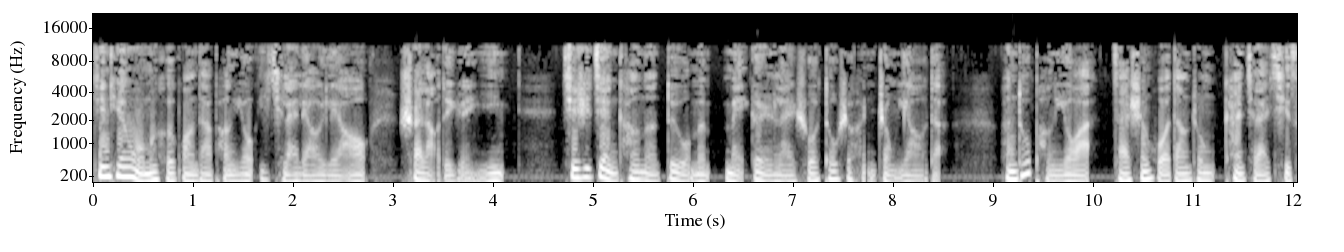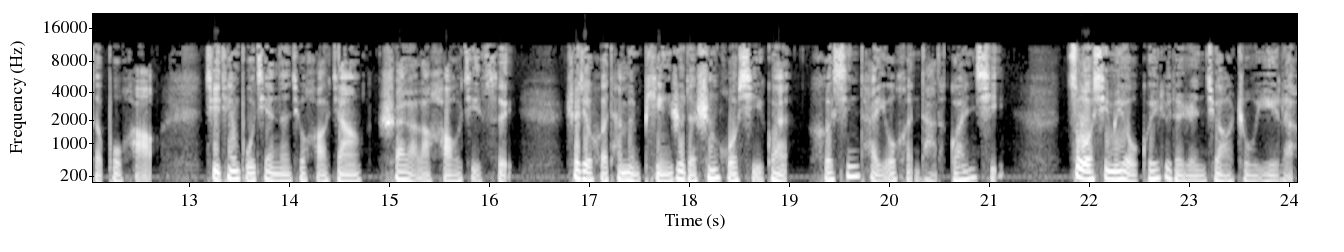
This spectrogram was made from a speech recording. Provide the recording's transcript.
今天我们和广大朋友一起来聊一聊衰老的原因。其实健康呢，对我们每个人来说都是很重要的。很多朋友啊，在生活当中看起来气色不好，几天不见呢，就好像衰老了好几岁。这就和他们平日的生活习惯和心态有很大的关系。作息没有规律的人就要注意了。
